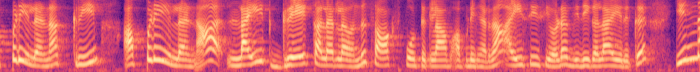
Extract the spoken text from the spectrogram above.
அப்படி இல்லைன்னா க்ரீம் அப்படி இல்லைன்னா லைட் கிரே கலரில் வந்து சாக்ஸ் போட்டுக்கலாம் அப்படிங்கிறது தான் ஐசிசியோட விதிகளாக இருக்குது இந்த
